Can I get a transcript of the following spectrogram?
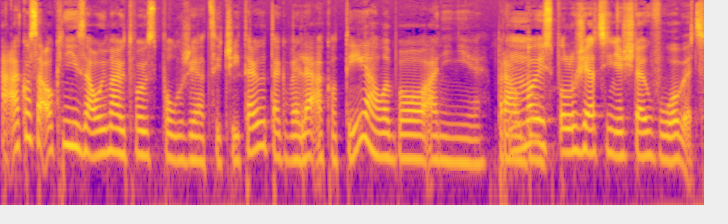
A ako sa o knihy zaujímajú tvoji spolužiaci? Čítajú tak veľa ako ty, alebo ani nie? Pravdu? Moji spolužiaci nečítajú vôbec.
